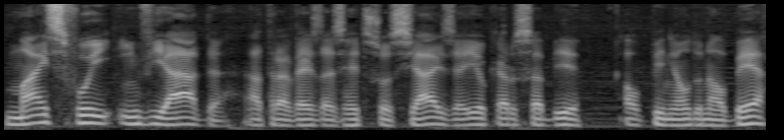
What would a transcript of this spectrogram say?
mais foi enviada através das redes sociais, aí eu quero saber a opinião do Nauber.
